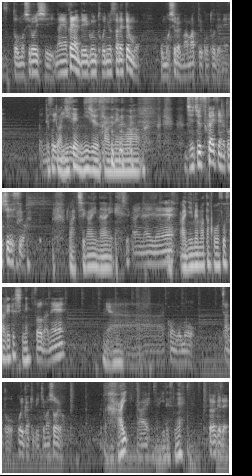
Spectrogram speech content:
ずっと面白いしなんやかんや米軍投入されても面白いままっていうことでね。ってことは2020 2023年は。呪術廻戦の年ですよ間違いない。違いないね。アニメまた放送されるしね。そうだね。うん。いやー今後もちゃんと追いかけていきましょうよ。はい。はい。いいですね。というわけで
